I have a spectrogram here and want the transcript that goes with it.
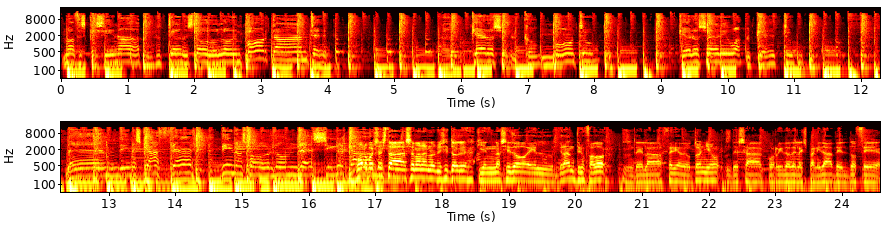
No haces casi nada, pero tienes todo lo importante. Quiero ser como tú, quiero ser igual que tú. Ven, dinos qué hacer, dinos por dónde sigue el. Bueno, pues esta semana nos visitó quien ha sido el gran triunfador de la Feria de Otoño, de esa corrida de la Hispanidad del 12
